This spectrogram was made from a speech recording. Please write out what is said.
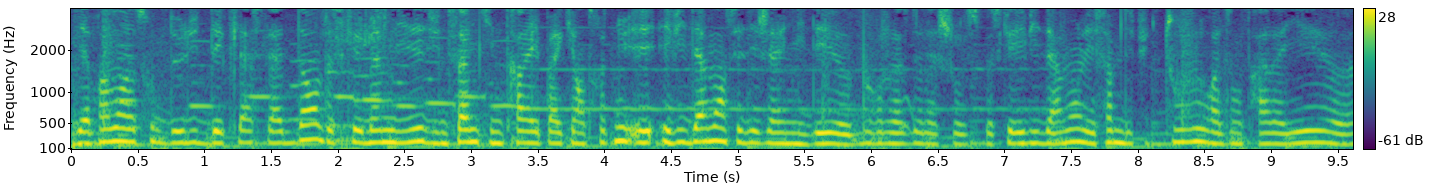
Il y a vraiment un truc de lutte des classes là-dedans, parce que même l'idée d'une femme qui ne travaille pas, qui est entretenue, et évidemment, c'est déjà une idée euh, bourgeoise de la chose. Parce que évidemment, les femmes, depuis toujours, elles ont travaillé, euh,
